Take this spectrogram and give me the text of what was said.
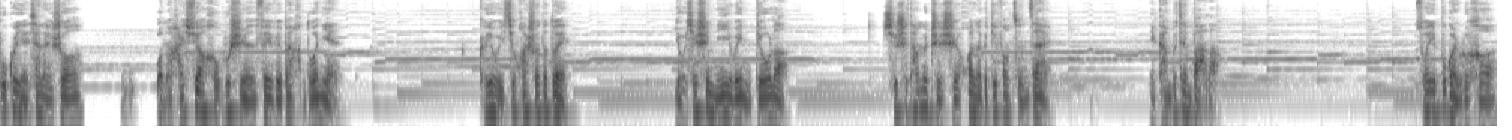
不过眼下来说。我们还需要和物是人非为伴很多年。可有一句话说的对，有些事你以为你丢了，其实他们只是换了个地方存在，你看不见罢了。所以不管如何，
